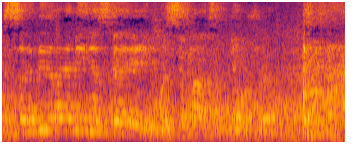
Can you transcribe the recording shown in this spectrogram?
Забирай меня скорей, 18 мне уже.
